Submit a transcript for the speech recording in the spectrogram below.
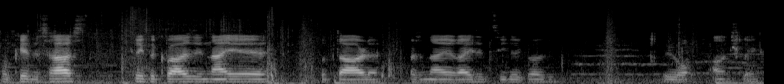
Okay, das heißt, kriegt er quasi neue Portale, also neue Reiseziele quasi. Ja, anschlägt.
